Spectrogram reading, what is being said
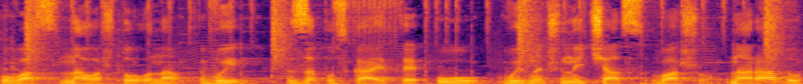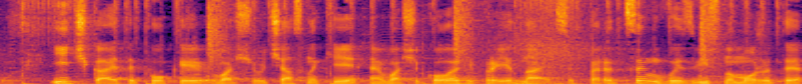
у вас налаштовано, ви запускаєте у визначений час вашу нараду і чекаєте, поки ваші учасники, е, ваші колеги приєднаються. Перед цим ви, звісно, можете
